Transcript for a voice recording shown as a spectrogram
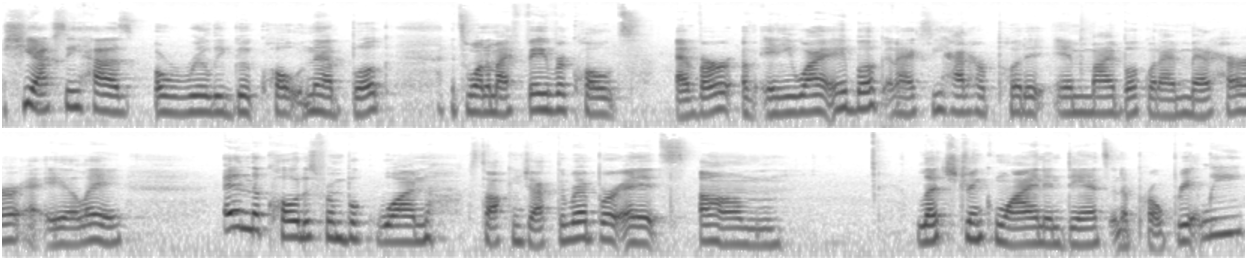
She actually has a really good quote in that book. It's one of my favorite quotes ever of any YA book, and I actually had her put it in my book when I met her at ALA. And the quote is from book one, Stalking Jack the Ripper, and it's um, Let's drink wine and dance inappropriately.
